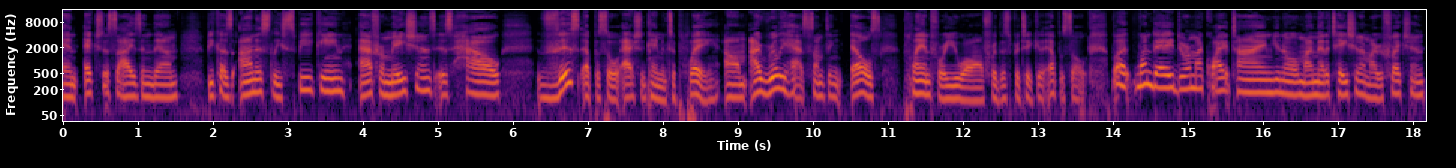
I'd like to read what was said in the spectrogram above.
and exercising them because honestly speaking, affirmations is how this episode actually came into play. Um, I really had something else planned for you all for this particular episode. But one day during my quiet time, you know, my meditation and my reflection,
